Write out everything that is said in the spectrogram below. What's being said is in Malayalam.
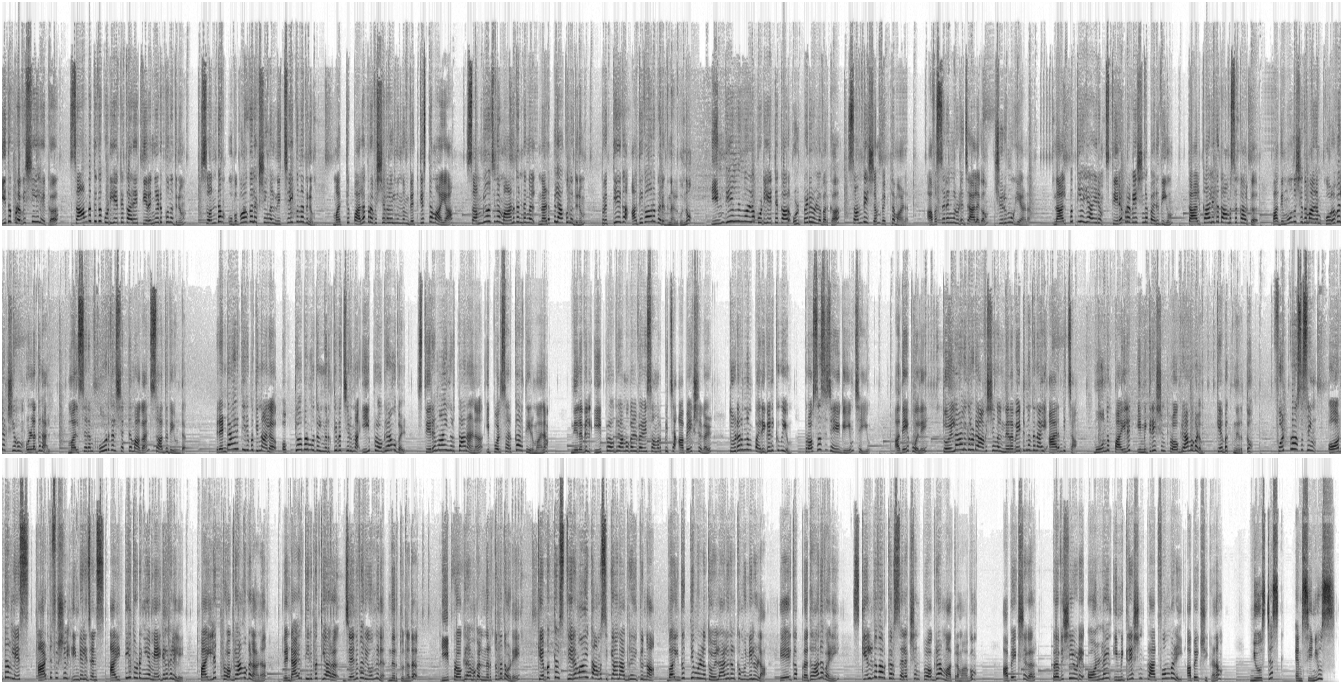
ഇത് പ്രവിശ്യയിലേക്ക് സാമ്പത്തിക കുടിയേറ്റക്കാരെ തിരഞ്ഞെടുക്കുന്നതിനും സ്വന്തം ഉപഭോഗ ലക്ഷ്യങ്ങൾ നിശ്ചയിക്കുന്നതിനും മറ്റു പല പ്രവിശ്യകളിൽ നിന്നും വ്യത്യസ്തമായ സംയോജന മാനദണ്ഡങ്ങൾ നടപ്പിലാക്കുന്നതിനും പ്രത്യേക അധികാരപരിധി നൽകുന്നു. ഇന്ത്യയിൽ നിന്നുള്ള കുടിയേറ്റക്കാർ ഉൾപ്പെടെയുള്ളവർക്ക് സന്ദേശം വ്യക്തമാണ്. അവസരങ്ങളുടെ ജാലകം ചുരുങ്ങുകയാണ്. നാൽപ്പത്തി അയ്യായിരം സ്ഥിരപ്രവേശന പരിധിയും താൽക്കാലിക താമസക്കാർക്ക് പതിമൂന്ന് ശതമാനം കുറവ് ലക്ഷ്യവും ഉള്ളതിനാൽ മത്സരം കൂടുതൽ ശക്തമാകാൻ സാധ്യതയുണ്ട്. രണ്ടായിരത്തി ഇരുപത്തിനാല് ഒക്ടോബർ മുതൽ നിർത്തിവച്ചിരുന്ന ഈ പ്രോഗ്രാമുകൾ സ്ഥിരമായി നിർത്താനാണ് ഇപ്പോൾ സർക്കാർ തീരുമാനം. നിലവിൽ ഈ പ്രോഗ്രാമുകൾ വഴി സമർപ്പിച്ച അപേക്ഷകൾ തുടർന്നും പരിഗണിക്കുകയും പ്രോസസ് ചെയ്യുകയും ചെയ്യും. അതേപോലെ തൊഴിലാളികളുടെ ആവശ്യങ്ങൾ നിറവേറ്റുന്നതിനായി ആരംഭിച്ച മൂന്ന് പൈലറ്റ് ഇമിഗ്രേഷൻ പ്രോഗ്രാമുകളും കെബക് നിർത്തും. Food processing order orderless artificial intelligence I T തുടങ്ങിയ മേഖലകളിലെ പൈലറ്റ് പ്രോഗ്രാമുകളാണ് രണ്ടായിരത്തി ഇരുപത്തിയാറ് ജനുവരി ഒന്നിന് നിർത്തുന്നത്. ഈ പ്രോഗ്രാമുകൾ നിർത്തുന്നതോടെ കെബക്കിൽ സ്ഥിരമായി താമസിക്കാൻ ആഗ്രഹിക്കുന്ന വൈദഗ്ധ്യമുള്ള തൊഴിലാളികൾക്ക് മുന്നിലുള്ള ഏക പ്രധാന വഴി സ്കിൽഡ് വർക്കർ സെലക്ഷൻ പ്രോഗ്രാം മാത്രമാകും. അപേക്ഷകർ പ്രവിശ്യയുടെ ഓൺലൈൻ ഇമിഗ്രേഷൻ പ്ലാറ്റ്ഫോം വഴി അപേക്ഷിക്കണം. News desk M C news.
